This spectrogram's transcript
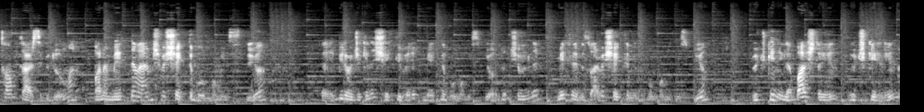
tam tersi bir durum var. Bana metni vermiş ve şekli bulmamı istiyor. E, bir öncekine şekli verip metni bulmamı istiyordu. Şimdi metnimiz var ve şeklimizi bulmamızı istiyor. Üçgen ile başlayın, üçgenin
